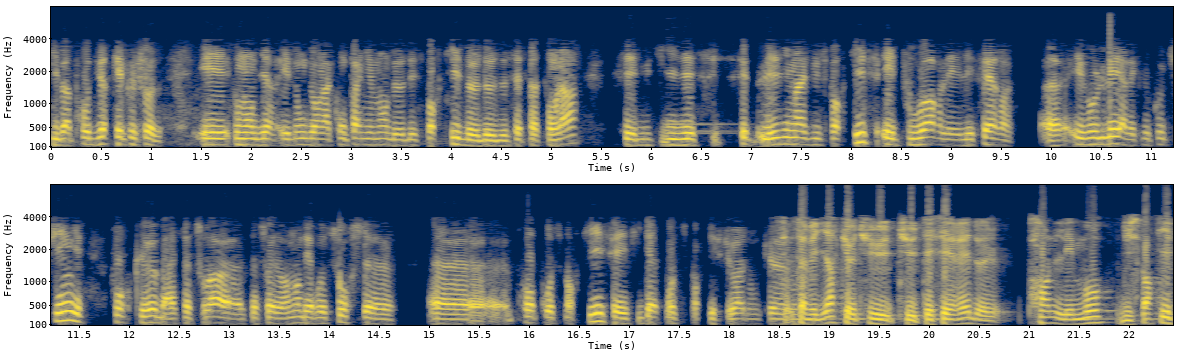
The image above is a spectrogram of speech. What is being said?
qui va produire quelque chose. Et comment dire Et donc dans l'accompagnement de, des sportifs de, de, de cette façon-là, c'est d'utiliser les images du sportif et pouvoir les, les faire évoluer avec le coaching pour que bah, ça soit ça soit vraiment des ressources euh, euh, propres aux sportifs et efficaces pour le sportif tu vois. Donc ça veut dire que tu tu t'essaierais de prendre les mots du sportif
